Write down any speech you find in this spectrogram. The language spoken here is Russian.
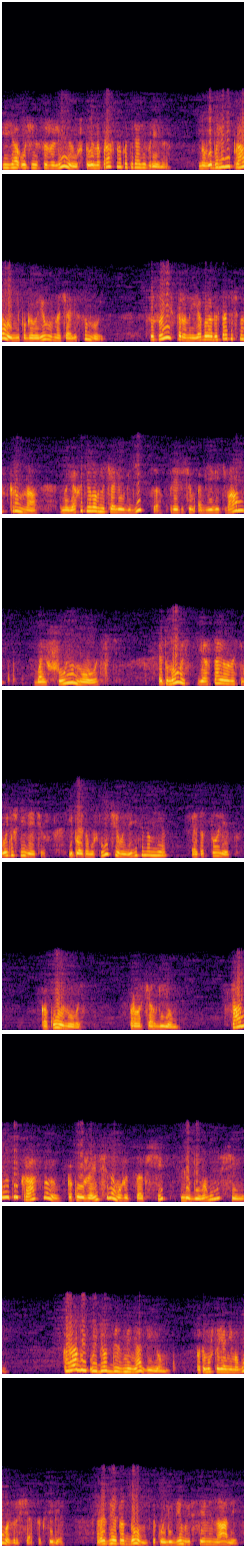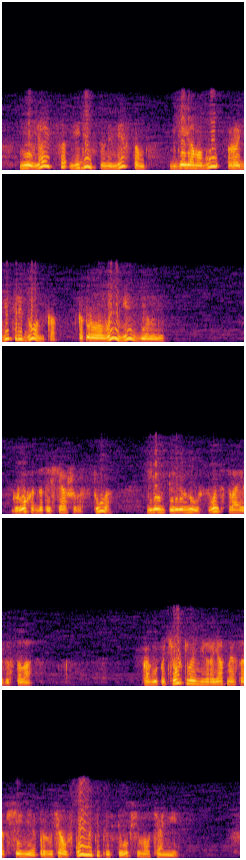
И я очень сожалею, что вы напрасно потеряли время. Но вы были неправы, не поговорив вначале со мной. Со своей стороны я была достаточно скромна, но я хотела вначале убедиться, прежде чем объявить вам большую новость. Эту новость я оставила на сегодняшний вечер, и по этому случаю вы видите на мне этот туалет. «Какую новость?» — проворчал Гийом самую прекрасную, какую женщина может сообщить любимому мужчине. Корабль уйдет без меня, Гийом, потому что я не могу возвращаться к себе. Разве этот дом, такой любимый всеми нами, не является единственным местом, где я могу родить ребенка, которого вы мне сделали? Грохот затрещавшего стула Гийом перевернул свой, вставая из-за стола. Как бы подчеркивая невероятное сообщение, прозвучал в комнате при всеобщем молчании.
